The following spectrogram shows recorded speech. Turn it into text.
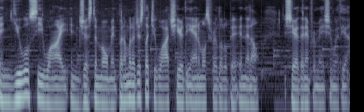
And you will see why in just a moment. But I'm going to just let you watch here the animals for a little bit, and then I'll share that information with you.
